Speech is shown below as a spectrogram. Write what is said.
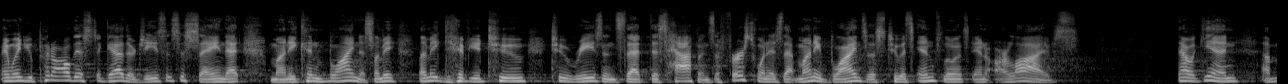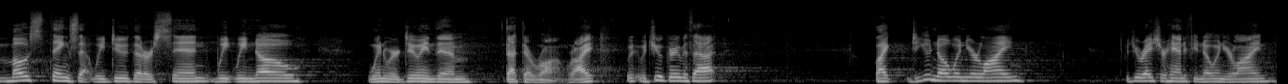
And when you put all this together, Jesus is saying that money can blind us. Let me, let me give you two, two reasons that this happens. The first one is that money blinds us to its influence in our lives. Now, again, uh, most things that we do that are sin, we, we know when we're doing them that they're wrong, right? Would you agree with that? Like, do you know when you're lying? Would you raise your hand if you know when you're lying?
